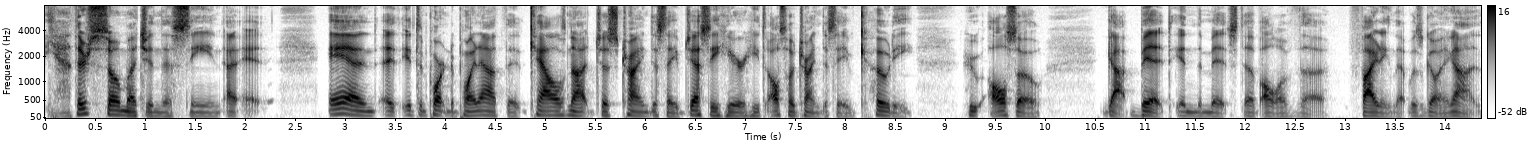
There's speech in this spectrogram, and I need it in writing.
Yeah, there's so much in this scene. And it's important to point out that Cal's not just trying to save Jesse here, he's also trying to save Cody, who also got bit in the midst of all of the fighting that was going on.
